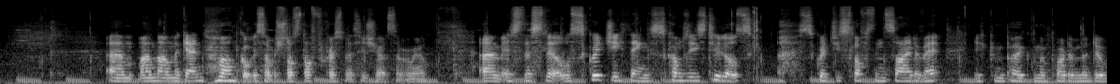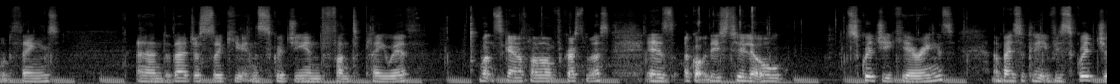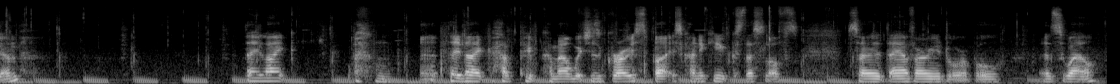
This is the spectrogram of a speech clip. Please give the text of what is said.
um, my mum again, my mum got me so much stuff for Christmas, to show it something real. Um, it's this little squidgy thing, it comes with these two little squidgy sloths inside of it. You can poke them and prod them and do all the things. And they're just so cute and squidgy and fun to play with. Once again off my mum for Christmas is I've got these two little squidgy keyrings and basically if you squidge them they like they like have poop come out which is gross but it's kind of cute because they're sloths. So they are very adorable as well.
